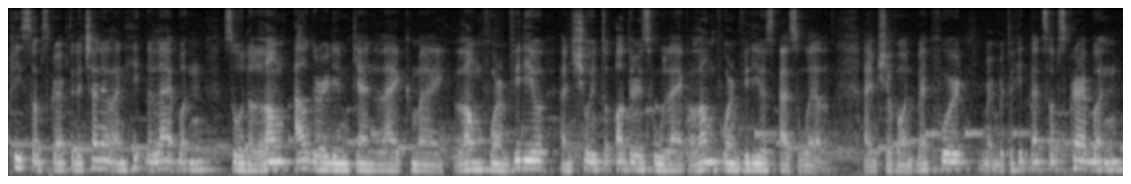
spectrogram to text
please subscribe to the channel and hit the like button so the long algorithm can like my long form video and show it to others who like long form videos as well. I'm Siobhan Beckford. Remember to hit that subscribe button.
